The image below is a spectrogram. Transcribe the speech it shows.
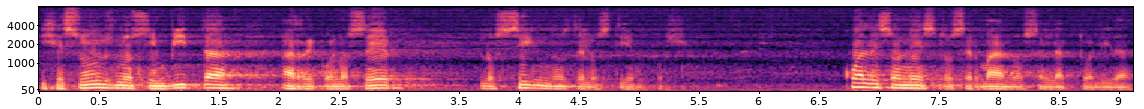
Y Jesús nos invita a reconocer los signos de los tiempos. ¿Cuáles son estos, hermanos, en la actualidad?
